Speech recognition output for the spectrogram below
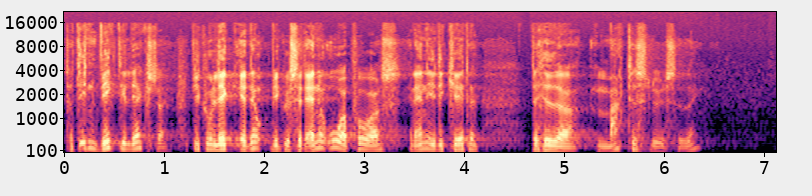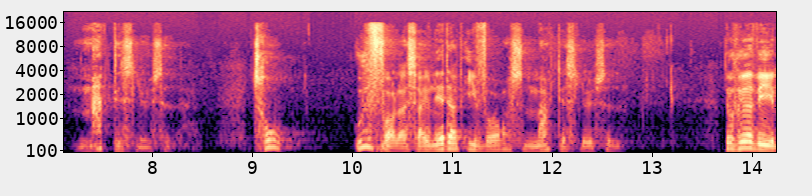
Så det er en vigtig lektie. Vi kunne, lægge et, vi kunne sætte andet ord på os, en anden etikette, der hedder magtesløshed. Ikke? Magtesløshed. Tro udfolder sig jo netop i vores magtesløshed. Nu hører vi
